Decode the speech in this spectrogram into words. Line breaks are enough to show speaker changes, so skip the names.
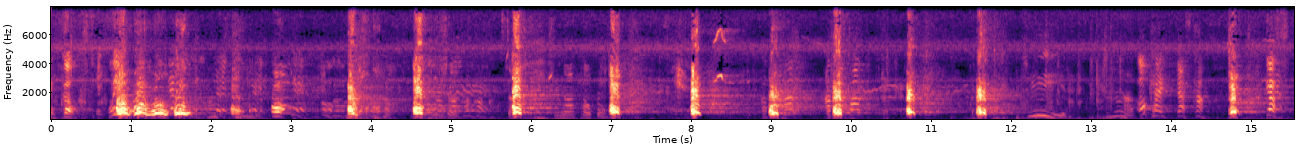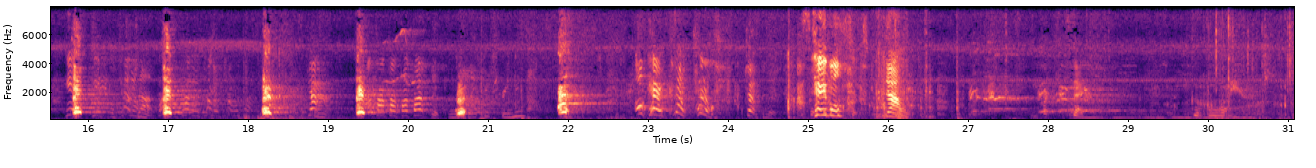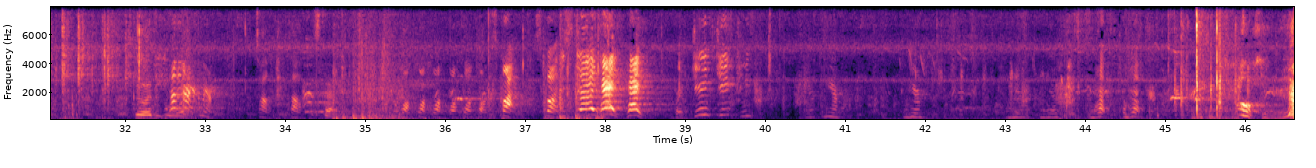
Okay, go. Wait. You're
not
Good boy. Good boy. Come here,
come here. Tom, Stop. Walk, walk, walk, walk, walk, walk. Spot, spot. Stay. Hey, hey. G, G, G. Come here, come here. Come here, come here. Come here, come here. Come here. Oh.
